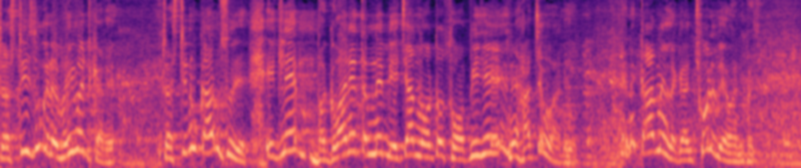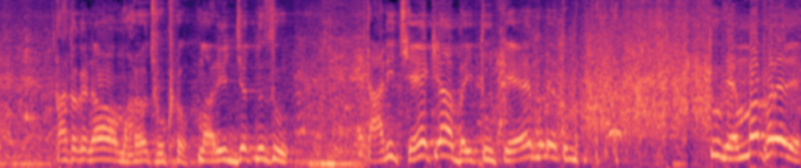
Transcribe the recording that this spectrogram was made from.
ટ્રસ્ટી શું કરે? વહીવટ કરે. ટ્રસ્ટીનું કામ શું છે? એટલે ભગવાને તમને બે ચાર નોટો સોંપી છે એને સાચવવાની એને કામે લગાવીને છોડી દેવાની પછી. હા તો કે, ના, મારો છોકરો, મારી ઇજ્જતનું શું? તારી છે ક્યાં? ભાઈ, તું કે મને તું તું વેમમાં ફરે છે.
